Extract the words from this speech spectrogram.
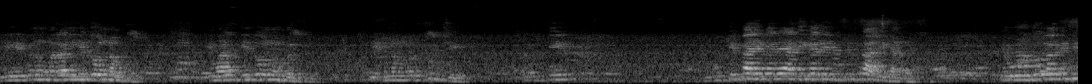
ही एक नंबर आणि ही दोन नंबर. इमारत ही दोन नंबरची एक नंबर पुढची. तर ती मुख्य कार्यकारी अधिकारी तिचा अधिकार आहे. ते उर्दूला बी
